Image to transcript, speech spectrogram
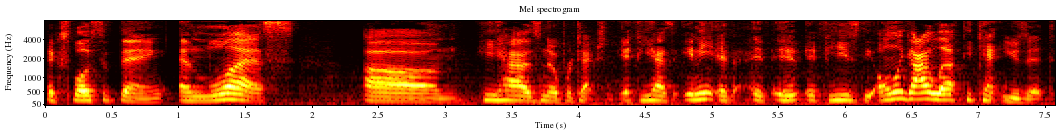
explosive thing unless um, he has no protection if he has any if, if, if he's the only guy left he can't use it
